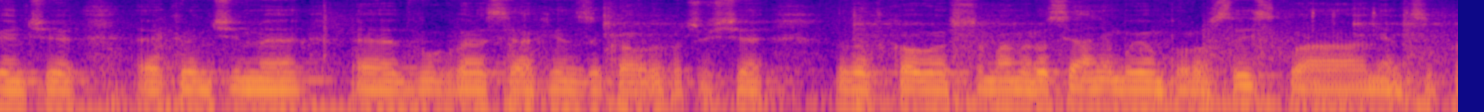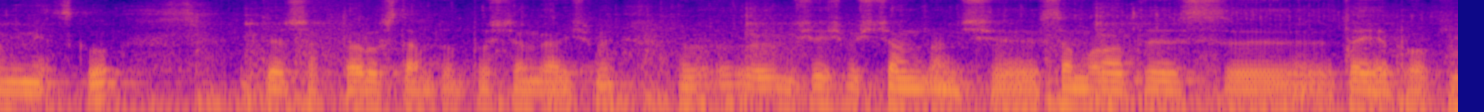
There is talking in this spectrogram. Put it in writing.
Ujęcie e, kręcimy e, w dwóch wersjach językowych. Oczywiście dodatkowo jeszcze mamy Rosjanie mówią po rosyjsku, a Niemcy po niemiecku. Też aktorów stamtąd pościągaliśmy. No, e, Musieliśmy ściągnąć samoloty z tej epoki.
